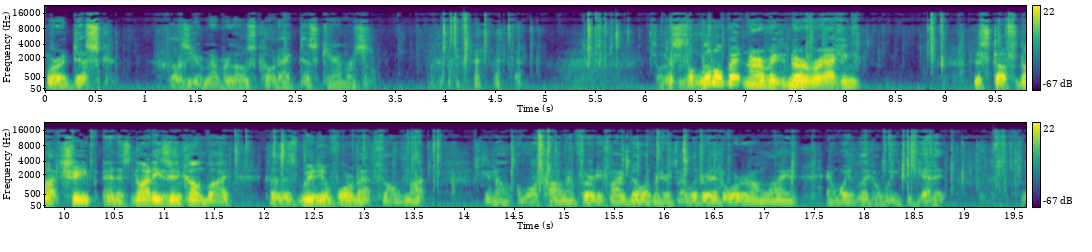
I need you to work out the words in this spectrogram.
or a disc. Those of you remember those Kodak disc cameras. so this is a little bit nerve-wracking. This stuff's not cheap, and it's not easy to come by because it's medium format film, not you know, a more common 35 millimeters. I literally had to order it online and wait like a week to get it. So,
